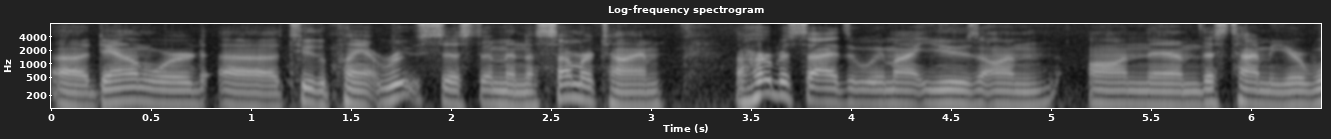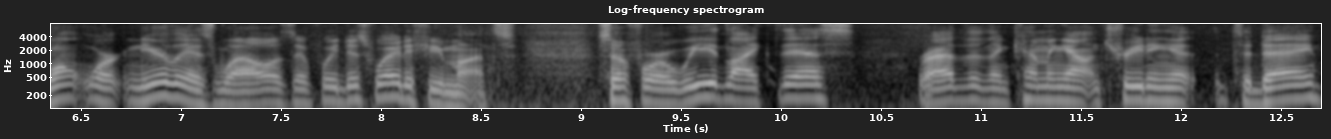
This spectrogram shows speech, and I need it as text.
uh, downward uh, to the plant root system in the summertime, the herbicides that we might use on, on them this time of year won't work nearly as well as if we just wait a few months. So for a weed like this, rather than coming out and treating it today,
